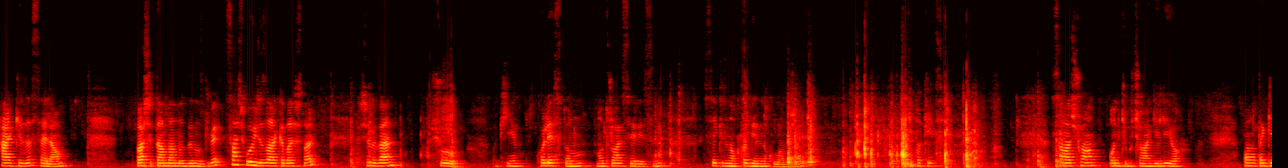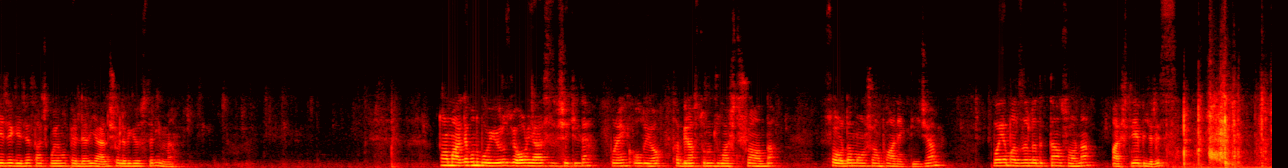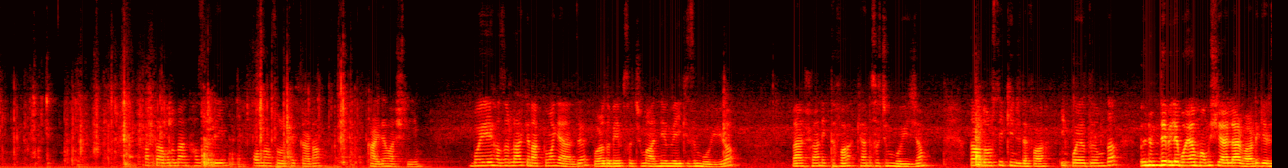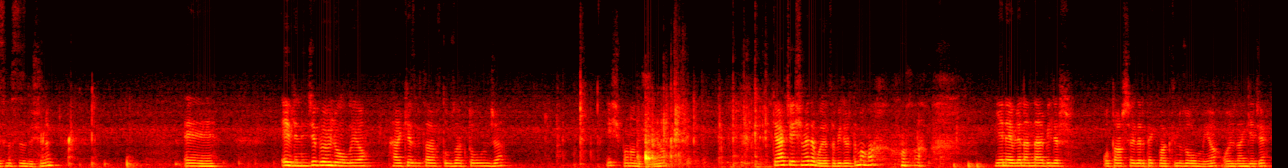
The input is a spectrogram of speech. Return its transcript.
Herkese selam. Başlıktan da anladığınız gibi saç boyayacağız arkadaşlar. Şimdi ben şu bakayım Colesto'nun Natural serisinin 8.1'ini kullanacağım. İki paket. Saat şu an 12.30'a geliyor. Bana da gece gece saç boyama pelleri geldi. Şöyle bir göstereyim mi? Normalde bunu boyuyoruz ve oryalsiz bir şekilde bu renk oluyor. Tabi biraz turunculaştı şu anda. Sonra da mor şampuan ekleyeceğim. Boyama hazırladıktan sonra başlayabiliriz. Hatta bunu ben hazırlayayım. Ondan sonra tekrardan kayda başlayayım. Boyayı hazırlarken aklıma geldi. Bu arada benim saçımı annem ve ikizim boyuyor. Ben şu an ilk defa kendi saçımı boyayacağım. Daha doğrusu ikinci defa. İlk boyadığımda önümde bile boyanmamış yerler vardı. Gerisini siz düşünün. Ee, evlenince böyle oluyor. Herkes bir tarafta uzakta olunca. iş bana düşüyor. Gerçi eşime de boyatabilirdim ama yeni evlenenler bilir. O tarz şeylere pek vaktimiz olmuyor. O yüzden gece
